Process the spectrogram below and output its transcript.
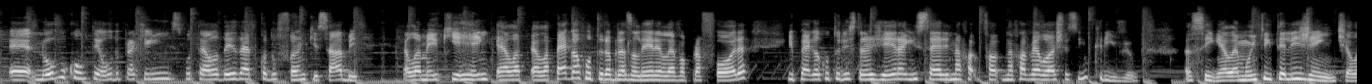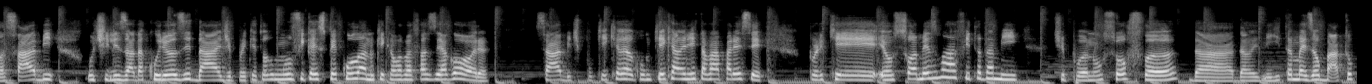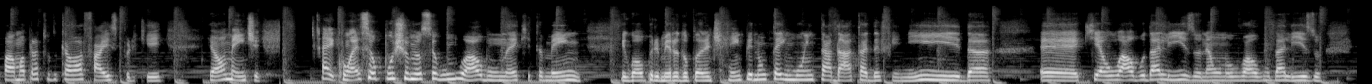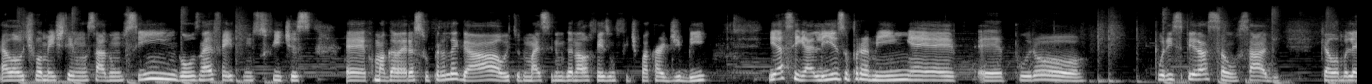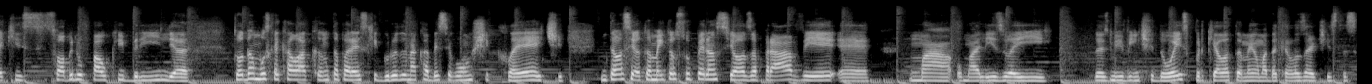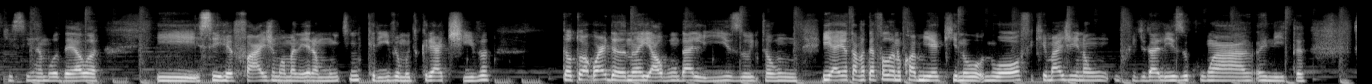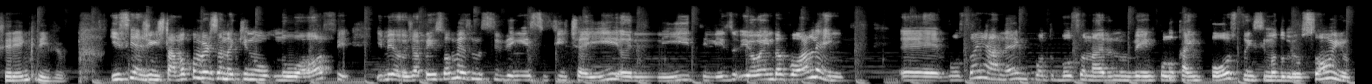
é, novo conteúdo para quem escuta ela desde a época do funk, sabe? Ela meio que re, ela, ela pega a cultura brasileira e leva para fora e pega a cultura estrangeira e insere na, na favela. Eu acho isso incrível. Assim, ela é muito inteligente, ela sabe utilizar da curiosidade, porque todo mundo fica especulando o que, que ela vai fazer agora. Sabe? Tipo, que que, com o que, que a Anitta vai aparecer? Porque eu sou a mesma fita da Mi. Tipo, eu não sou fã da, da Anitta, mas eu bato palma para tudo que ela faz, porque realmente. É, com essa eu puxo o meu segundo álbum, né? Que também, igual o primeiro do Planet Hemp, não tem muita data definida é, que é o álbum da Liso, né? Um novo álbum da Liso. Ela ultimamente tem lançado uns singles, né? Feito uns feats é, com uma galera super legal e tudo mais. Se não me engano, ela fez um feat com a Cardi B. E assim, a Liso, pra mim, é, é puro, pura inspiração, sabe? Aquela mulher que sobe no palco e brilha. Toda música que ela canta parece que gruda na cabeça igual um chiclete. Então, assim, eu também tô super ansiosa pra ver é, uma, uma Liso aí 2022, porque ela também é uma daquelas artistas que se remodela e se refaz de uma maneira muito incrível, muito criativa. Então, tô aguardando aí álbum da Liso. Então, e aí eu tava até falando com a Mia aqui no, no off que imagina um, um feed da Liso com a Anitta. Seria incrível. E sim, a gente tava conversando aqui no, no off, e meu, já pensou mesmo se vem esse feat aí, Anitta e Liso, e eu ainda vou além. É, vou sonhar, né? Enquanto o Bolsonaro não vem colocar imposto em cima do meu sonho,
